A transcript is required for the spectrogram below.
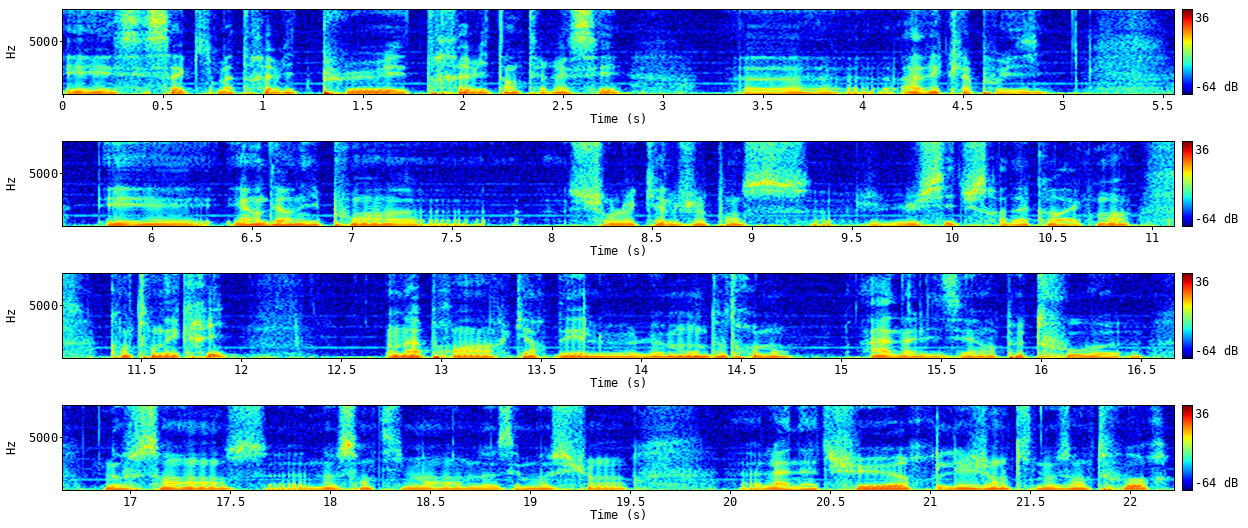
Et c'est ça qui m'a très vite plu et très vite intéressé avec la poésie. Et, et un dernier point sur lequel je pense, euh, Lucie, tu seras d'accord avec moi, quand on écrit, on apprend à regarder le, monde autrement, à analyser un peu tout, euh, nos sens, euh, nos sentiments, nos émotions, la nature, les gens qui nous entourent,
